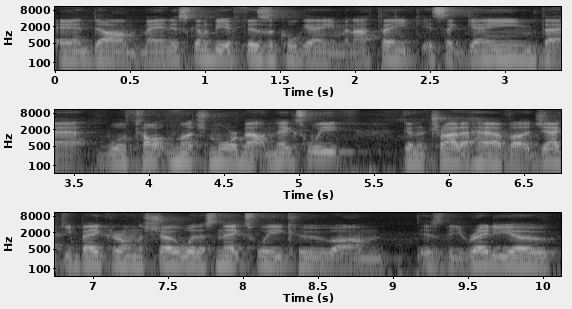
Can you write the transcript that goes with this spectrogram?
And um, man, it's going to be a physical game. And I think it's a game that we'll talk much more about next week. Going to try to have uh, Jackie Baker on the show with us next week, who um, is the radio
